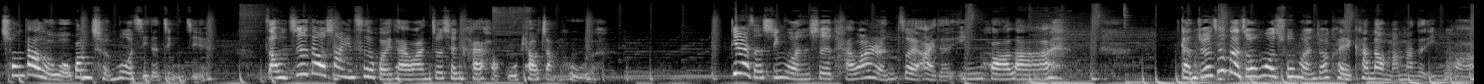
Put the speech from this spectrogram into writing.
冲到了我望尘莫及的境界。早知道上一次回台湾就先开好股票账户了。第二则新闻是台湾人最爱的樱花啦，感觉这个周末出门就可以看到满满的樱花。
